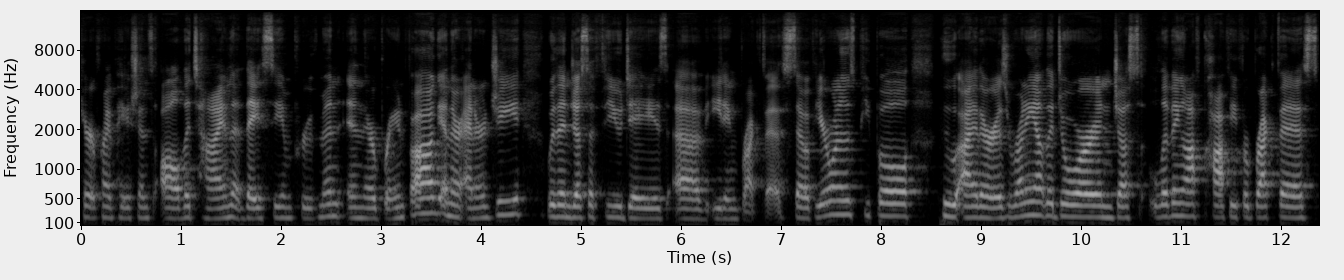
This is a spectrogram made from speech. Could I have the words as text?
hear it from my patients all the time that they see improvement in their brain fog and their energy within just a few days of eating breakfast. So if you're one of those people who either is running out the door and just living off coffee for breakfast,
